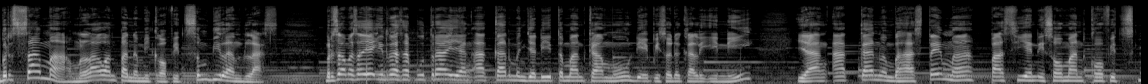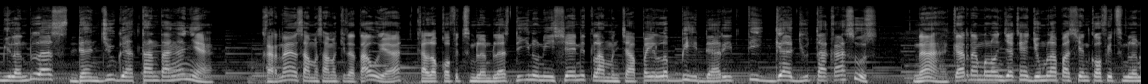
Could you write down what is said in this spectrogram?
bersama melawan pandemi COVID-19. Bersama saya Indra Saputra yang akan menjadi teman kamu di episode kali ini yang akan membahas tema pasien isoman COVID-19 dan juga tantangannya. Karena sama-sama kita tahu ya, kalau COVID-19 di Indonesia ini telah mencapai lebih dari 3 juta kasus. Nah, karena melonjaknya jumlah pasien COVID-19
